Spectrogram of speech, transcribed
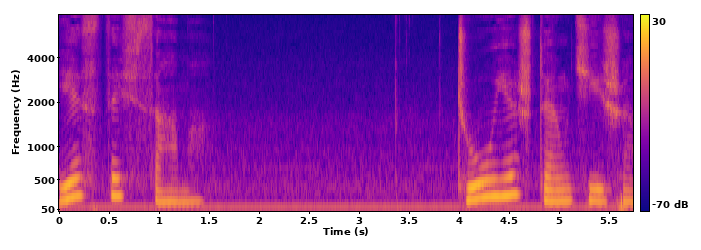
Jesteś sama. Czujesz tę ciszę.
